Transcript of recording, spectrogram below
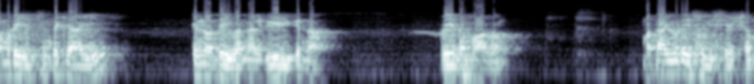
നമ്മുടെ ഈ ചിന്തയ്ക്കായി ഇന്ന് ദൈവം നൽകിയിരിക്കുന്ന വേദഭാഗം മത്തായിയുടെ സുവിശേഷം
